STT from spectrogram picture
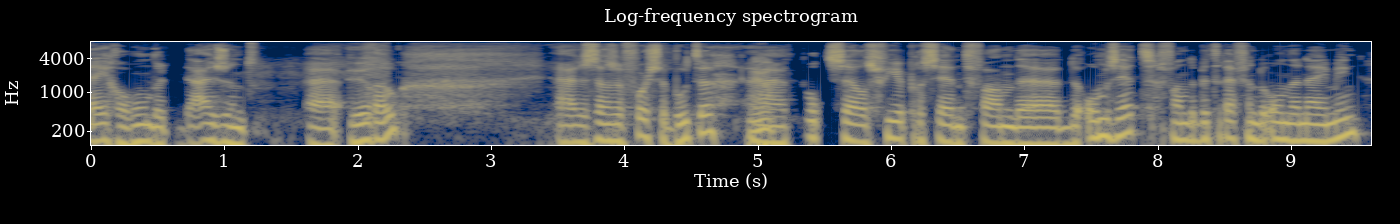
900.000 euro. Uh, dus dat is een forse boete. Ja. Uh, tot zelfs 4% van de, de omzet van de betreffende onderneming.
